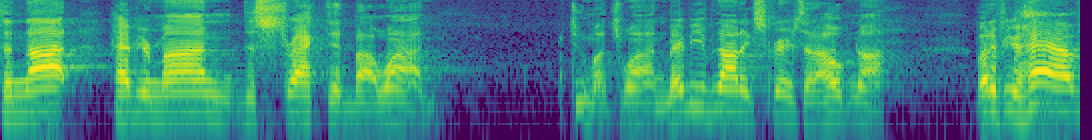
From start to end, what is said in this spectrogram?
to not have your mind distracted by wine, too much wine. Maybe you've not experienced that. I hope not. But if you have,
